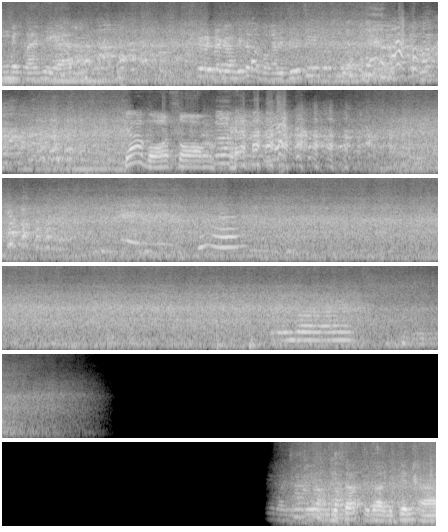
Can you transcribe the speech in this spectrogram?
bed lagi kan? Kira pegang kita nggak bakal dicuci itu. Ya gosong. Bisa sudah bikin eh,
